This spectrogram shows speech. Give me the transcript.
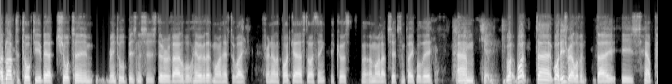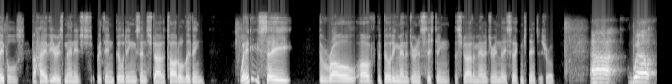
would love to talk to you about short-term rental businesses that are available. However, that might have to wait for another podcast, I think, because I might upset some people there. Um, what what uh, what is relevant though is how people's behaviour is managed within buildings and strata title living. Where do you see the role of the building manager in assisting the strata manager in these circumstances, Rob? Uh, well,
